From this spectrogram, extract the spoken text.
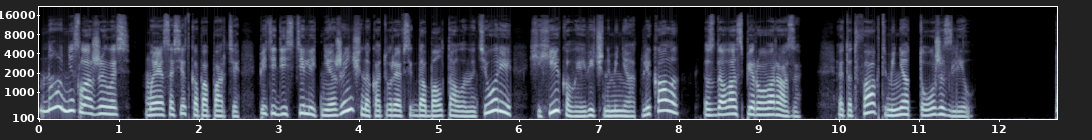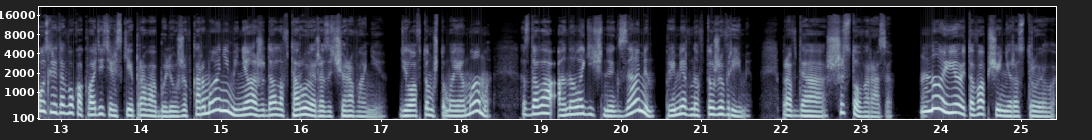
Но не сложилось. Моя соседка по парте, 50-летняя женщина, которая всегда болтала на теории, хихикала и вечно меня отвлекала, сдала с первого раза. Этот факт меня тоже злил. После того, как водительские права были уже в кармане, меня ожидало второе разочарование. Дело в том, что моя мама сдала аналогичный экзамен примерно в то же время. Правда, с шестого раза. Но ее это вообще не расстроило.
